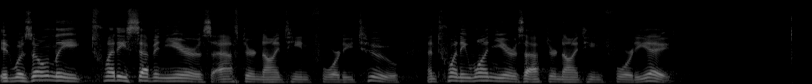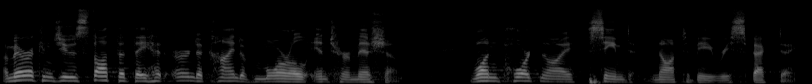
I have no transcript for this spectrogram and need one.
It was only 27 years after 1942 and 21 years after 1948. American Jews thought that they had earned a kind of moral intermission, one Portnoy seemed not to be respecting.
